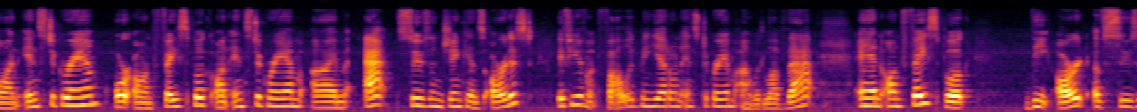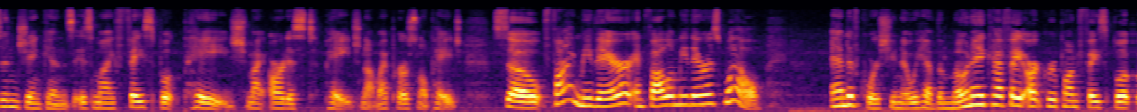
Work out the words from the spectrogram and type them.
on Instagram or on Facebook. On Instagram, I'm at Susan Jenkins Artist. If you haven't followed me yet on Instagram, I would love that. And on Facebook, The Art of Susan Jenkins is my Facebook page, my artist page, not my personal page. So find me there and follow me there as well. And of course, you know, we have the Monet Cafe Art Group on Facebook.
